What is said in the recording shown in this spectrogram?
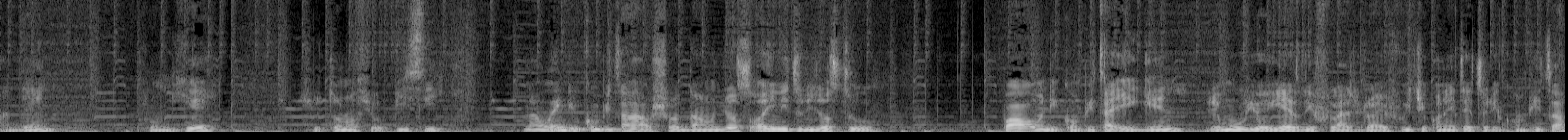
And then from here you turn off your pc now when the computer have shut down just all you need to do is just to power on the computer again. Remove your usb flash drive which you connected to the computer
